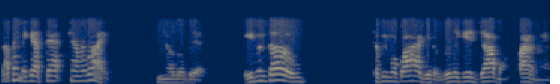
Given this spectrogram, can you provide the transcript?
So I think they got that kind of right, you know, a little bit. Even though Tobey Maguire did a really good job on Spider-Man,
